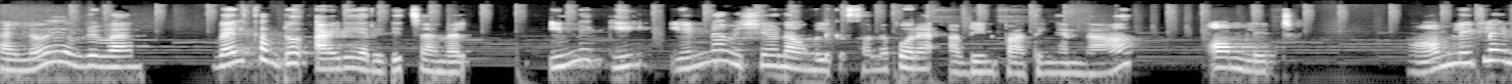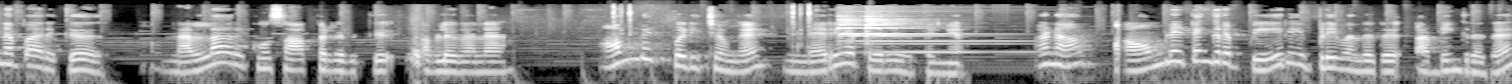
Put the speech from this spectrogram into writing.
Hello everyone welcome to idea ready channel இன்னைக்கு என்ன விஷயம் நான் உங்களுக்கு சொல்ல போகிறேன் அப்படின்னு பார்த்தீங்கன்னா ஆம்லெட் ஆம்லெட்டில் என்னப்பா இருக்குது நல்லா இருக்கும் சாப்பிட்றதுக்கு அவ்வளோதானே ஆம்லெட் பிடிச்சவங்க நிறைய பேர் இருப்பீங்க. ஆனால் ஆம்லெட்டுங்கிற பேர் எப்படி வந்தது அப்படிங்கிறத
